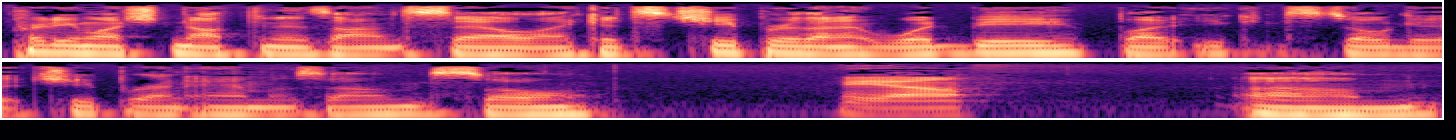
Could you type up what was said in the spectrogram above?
pretty much nothing is on sale. Like it's cheaper than it would be, but you can still get it cheaper on Amazon. So Yeah. um,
